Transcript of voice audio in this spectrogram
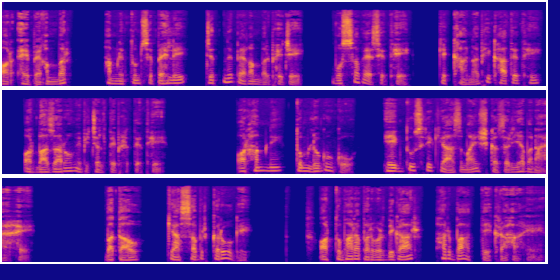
और ए पैगंबर, हमने तुमसे पहले जितने पैगंबर भेजे, वो सब ऐसे थे कि खाना भी खाते थे और बाजारों में भी चलते फिरते थे। और हमने तुम लोगों को एक दूसरे की आजमाइश का ज़रिया बनाया है। बताओ, क्या सब्र करोगे? और तुम्हारा परवरदिगार हर बात देख रहा है।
